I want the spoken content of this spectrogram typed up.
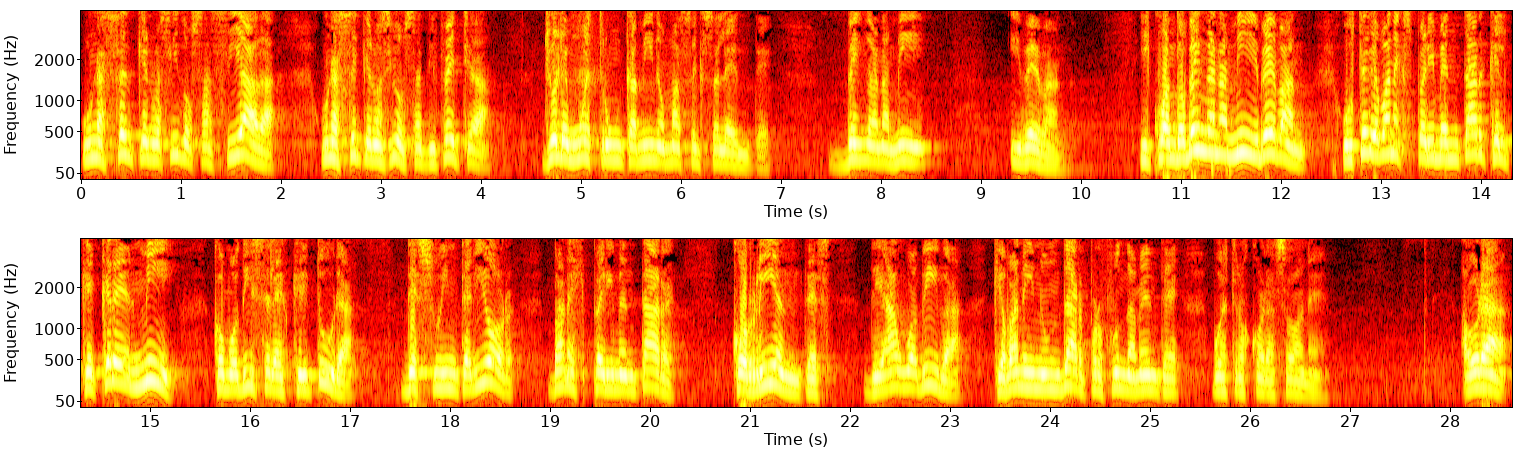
una sed que no ha sido saciada, una sed que no ha sido satisfecha, yo les muestro un camino más excelente. Vengan a mí y beban. Y cuando vengan a mí y beban, ustedes van a experimentar que el que cree en mí, como dice la Escritura, de su interior van a experimentar corrientes de agua viva que van a inundar profundamente vuestros corazones. Ahora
